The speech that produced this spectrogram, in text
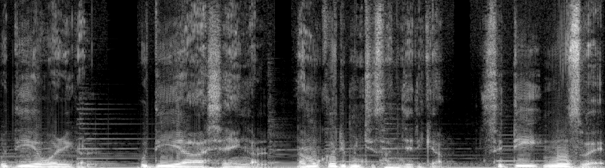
പുതിയ വഴികൾ പുതിയ ആശയങ്ങൾ നമുക്കൊരുമിച്ച് സഞ്ചരിക്കാം. സിറ്റി ന്യൂസ് വേ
